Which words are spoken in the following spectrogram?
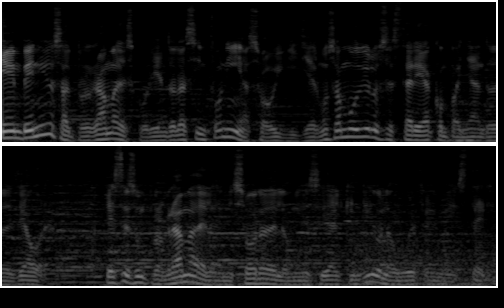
Bienvenidos al programa Descubriendo la Sinfonía. Soy Guillermo Zamudio y los estaré acompañando desde ahora. Este es un programa de la emisora de la Universidad del Quindío, la UFM Estéreo.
